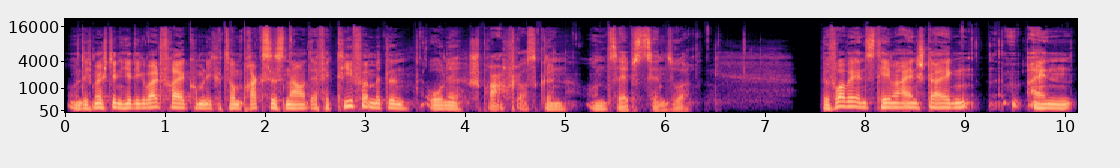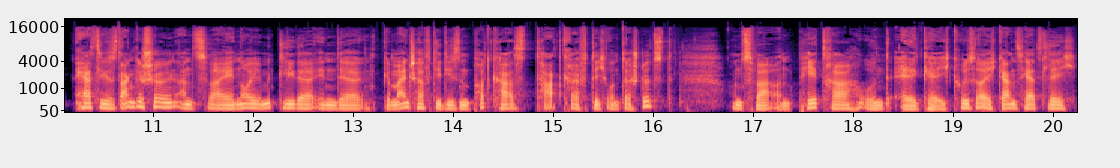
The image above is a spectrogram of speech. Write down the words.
und ich möchte Ihnen hier die gewaltfreie Kommunikation praxisnah und effektiv vermitteln, ohne Sprachfloskeln und Selbstzensur. Bevor wir ins Thema einsteigen, ein herzliches Dankeschön an zwei neue Mitglieder in der Gemeinschaft, die diesen Podcast tatkräftig unterstützt, und zwar an Petra und Elke. Ich grüße euch ganz herzlich.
